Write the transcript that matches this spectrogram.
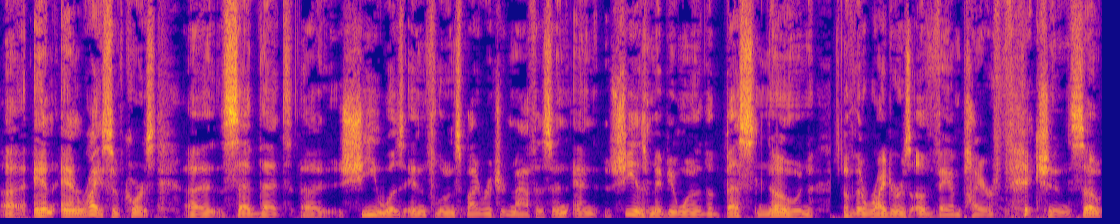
uh, and Anne Rice, of course, uh, said that uh, she was influenced by Richard Matheson, and she is maybe one of the best known of the writers of vampire fiction. So,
